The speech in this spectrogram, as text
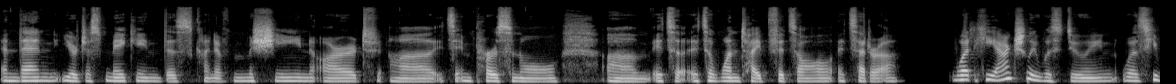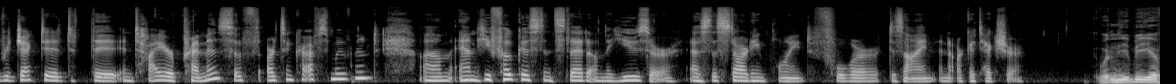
And then you're just making this kind of machine art. Uh, it's impersonal. Um, it's a, it's a one type fits all, etc. What he actually was doing was he rejected the entire premise of arts and crafts movement, um, and he focused instead on the user as the starting point for design and architecture. Wouldn't he be a,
